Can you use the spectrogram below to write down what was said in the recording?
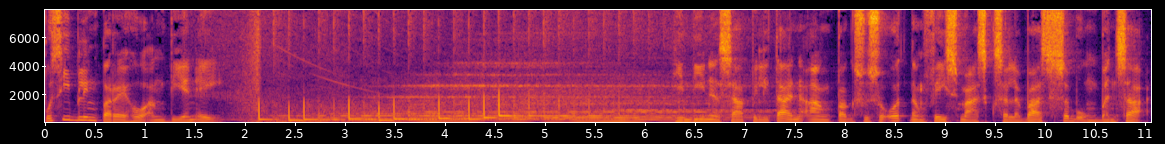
posibleng pareho ang DNA. Hindi na sa pilitan ang pagsusuot ng face mask sa labas sa buong bansa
